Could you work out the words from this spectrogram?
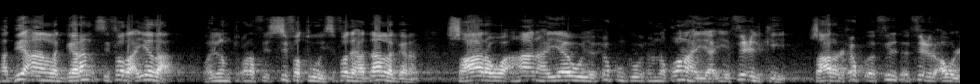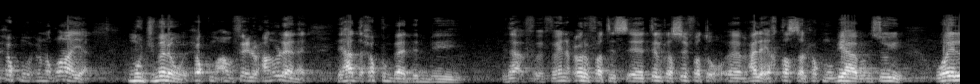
Haddii aan la garan sifada ayada wain lam tucraf wey sifadii haddaan la garan. Saara waa ahaanahayaa weye xukunkii wuxuu noqonayaa iyo ficilkii. Saara ficlu aw alxukm wuxuu noqonayaa mujmalan wey xukm ama ficil waxaan u leenahay. De hadda xukun baa dembeeyey fain curifat tilka sifatu maa l ikhtasa alxukmu biha buna soo yiri wain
